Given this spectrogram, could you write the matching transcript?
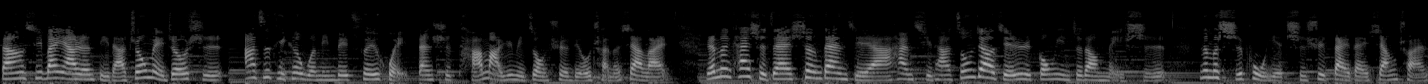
当西班牙人抵达中美洲时，阿兹提克文明被摧毁，但是塔玛玉米粽却流传了下来。人们开始在圣诞节啊和其他宗教节日供应这道美食，那么食谱也持续代代相传。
